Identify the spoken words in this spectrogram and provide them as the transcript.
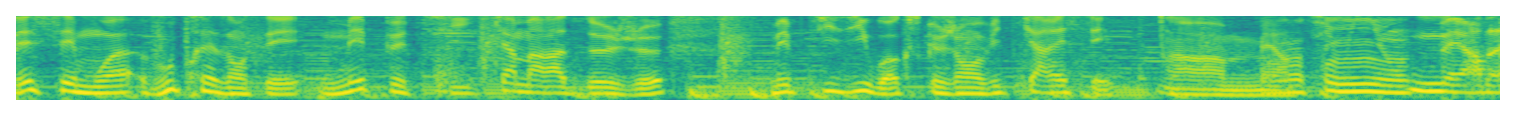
laissez-moi vous présenter mes petits camarades de jeu, mes petits Ewoks que j'ai envie de caresser. Oh merde. c'est mignon. Merde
